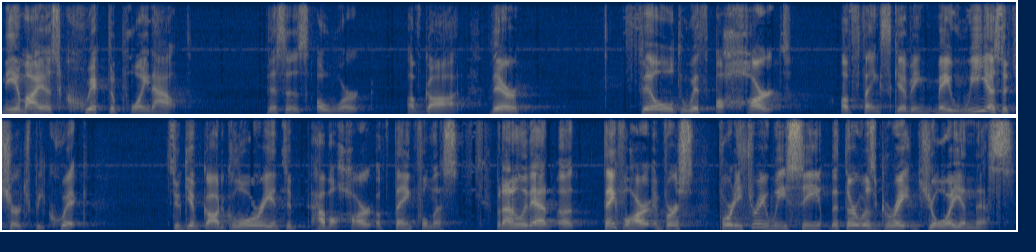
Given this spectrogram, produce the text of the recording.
Nehemiah is quick to point out this is a work of God. They're filled with a heart of thanksgiving. May we as a church be quick to give God glory and to have a heart of thankfulness. But not only that, a thankful heart, in verse 43, we see that there was great joy in this.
